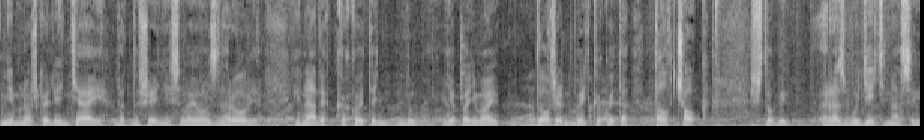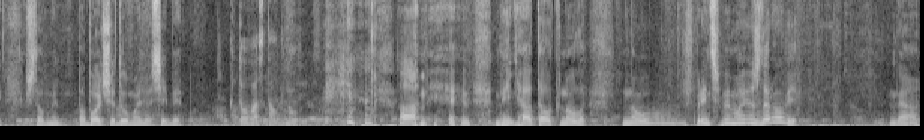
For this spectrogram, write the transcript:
немножко лентяи в отношении своего здоровья. И надо какой-то, ну, я понимаю, должен быть какой-то толчок, чтобы разбудить нас и чтобы мы побольше думали о себе. Кто вас толкнул? А, меня толкнуло, ну, в принципе, мое здоровье. Да,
